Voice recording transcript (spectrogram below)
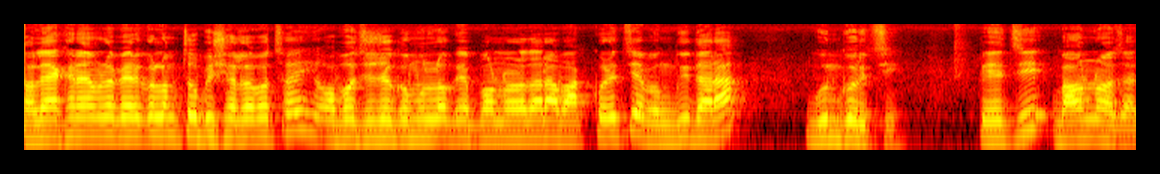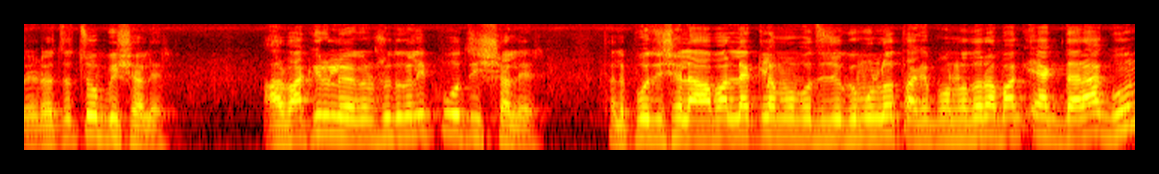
তাহলে এখানে আমরা বের করলাম চব্বিশ সালের বছর। অবচয়যোগ্য মূল্যকে পনেরো দ্বারা ভাগ করেছি এবং দুই দ্বারা গুণ করেছি। পেয়েছি বাউন্ন হাজার, এটা হচ্ছে চব্বিশ সালের। আর বাকি রইল এখন শুধু খালি পঁচিশ সালের। তাহলে পঁচিশ সালে আবার লিখলাম অবচয়যোগ্য মূল্য তাকে পনেরো দ্বারা ভাগ, এক দ্বারা গুণ।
